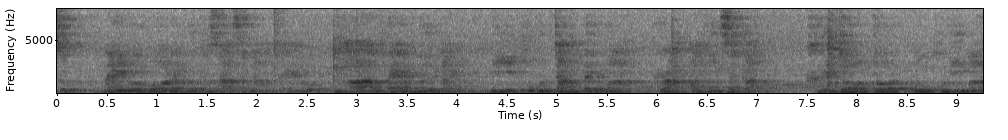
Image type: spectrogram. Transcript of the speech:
ษุในบวรพุทธศาสนาแล้วหากแต่เมื่อใดมีผู้จำได้ว่าพระอหิงสกะคือจอมโจรองคุลิมา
